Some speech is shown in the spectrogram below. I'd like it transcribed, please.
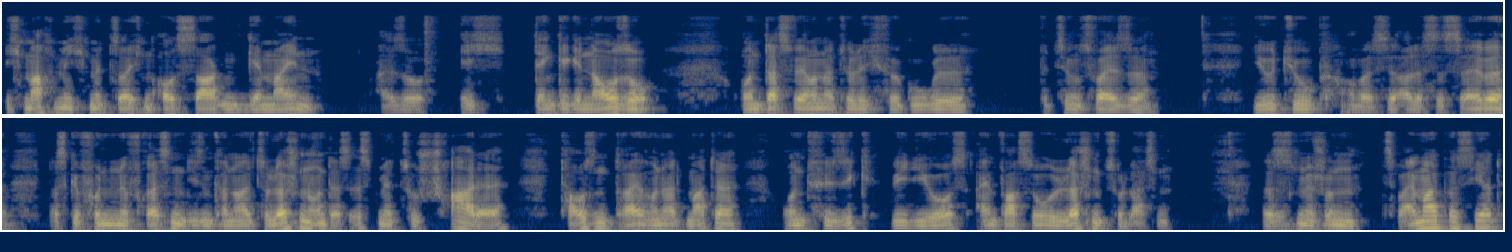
ich mache mich mit solchen Aussagen gemein. Also ich denke genauso. Und das wäre natürlich für Google beziehungsweise YouTube, aber es ist ja alles dasselbe, das gefundene Fressen, diesen Kanal zu löschen. Und es ist mir zu schade, 1300 Mathe- und Physik-Videos einfach so löschen zu lassen. Das ist mir schon zweimal passiert.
